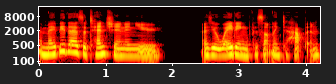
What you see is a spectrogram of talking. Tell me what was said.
And maybe there's a tension in you as you're waiting for something to happen.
